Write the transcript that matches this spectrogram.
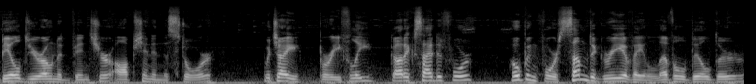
build your own adventure option in the store, which I briefly got excited for, hoping for some degree of a level builder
